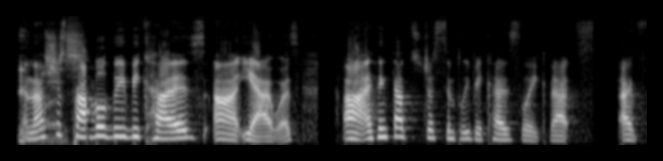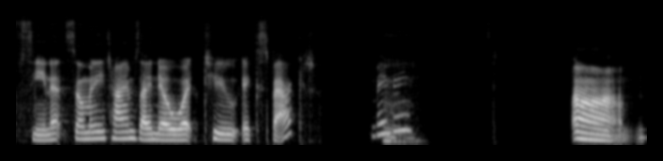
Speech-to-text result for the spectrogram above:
It and that's just probably because uh yeah, it was. Uh I think that's just simply because like that's I've seen it so many times. I know what to expect. Maybe. Mhm. Um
